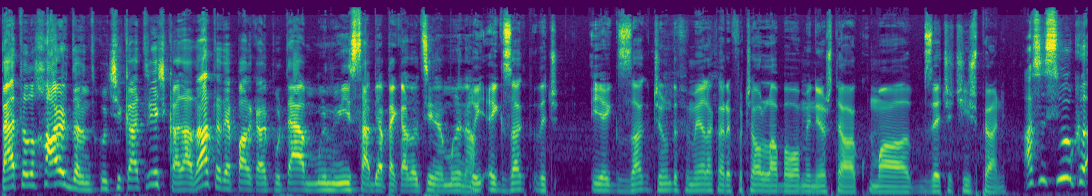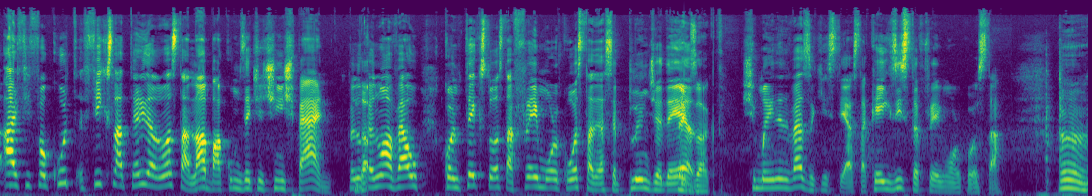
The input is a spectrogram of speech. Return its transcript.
battle hardened, cu cicatrici, care arată de parcă ar putea mânui sabia pe care o ține în mână. Îi exact, deci e exact genul de femeie la care făceau laba oamenii ăștia acum 10-15 ani. Asta sunt sigur că ar fi făcut fix la trailerul ăsta lab acum 10-15 ani. Pentru Da. că nu aveau contextul ăsta, framework-ul ăsta de a se plânge de el. Exact. Și mă enervează chestia asta, că există framework-ul ăsta. Ah.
